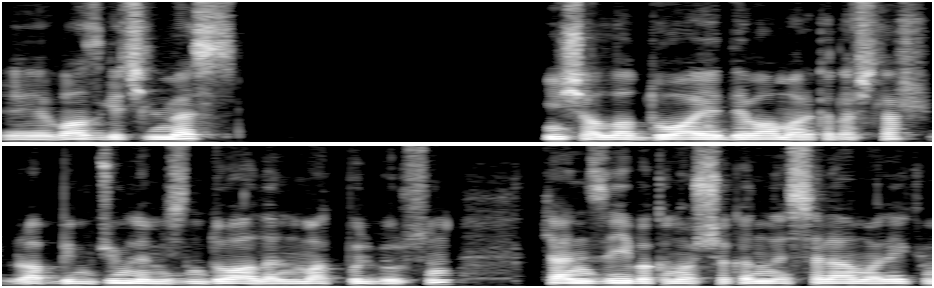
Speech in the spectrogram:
e, vazgeçilmez. İnşallah duaya devam arkadaşlar. Rabbim cümlemizin dualarını makbul buyursun. Kendinize iyi bakın. Hoşçakalın. Esselamu Aleyküm.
